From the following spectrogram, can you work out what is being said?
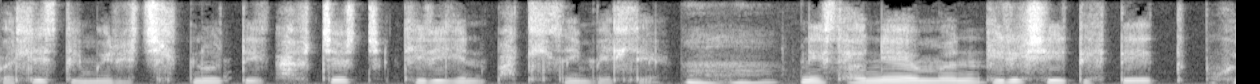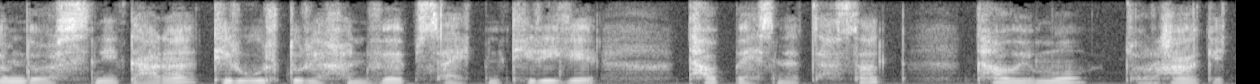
баллистик мэрэгчлэтнүүдийг авчирч тэрийг нь баталсан юм байлээ. Нэг сони юм нь хэрэг шийдэгдээд бүх юм дууссаны дараа тэр үйлдвэрийнх нь вебсайт нь тэрийг 5 байснаа засаад 5 юм уу 6 гэж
